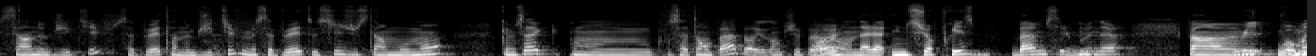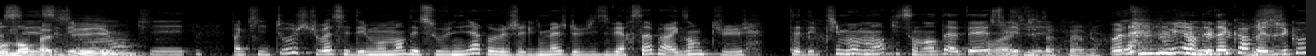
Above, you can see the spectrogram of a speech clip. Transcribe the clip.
c'est un objectif. Ça peut être un objectif, mais ça peut être aussi juste un moment comme ça qu'on qu'on s'attend pas. Par exemple, je sais pas, Ouais. on a la- une surprise, bam, c'est le bonheur. Enfin, Oui. pour Ou un moi, moment passé, des moments ou- qui, enfin, qui touchent, tu vois, c'est des moments, des souvenirs. Euh, J'ai l'image de vice versa, par exemple, tu as des petits moments qui sont dans ta tête. Ouais. c'est incroyable. Voilà, oui, on est d'accord. Et du coup,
